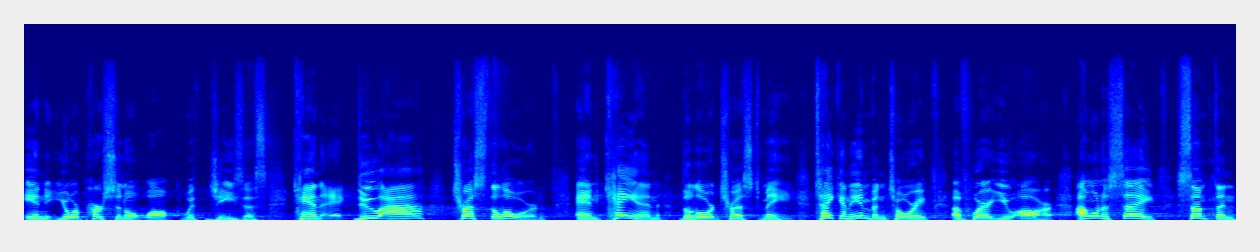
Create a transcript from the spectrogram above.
in your personal walk with Jesus. Can do I trust the Lord and can the Lord trust me? Take an inventory of where you are. I want to say something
